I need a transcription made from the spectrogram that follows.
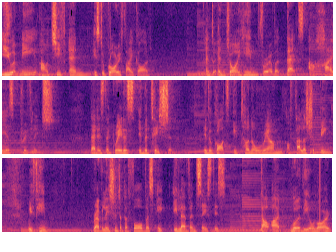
You and me, our chief end is to glorify God and to enjoy Him forever. That's our highest privilege. That is the greatest invitation into God's eternal realm of fellowshipping with Him. Revelation chapter 4, verse 8, 11 says this Thou art worthy, O Lord,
